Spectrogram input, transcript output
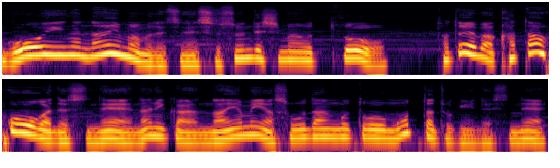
合意がないままですね進んでしまうと例えば片方がですね何か悩みや相談事を持った時にですね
